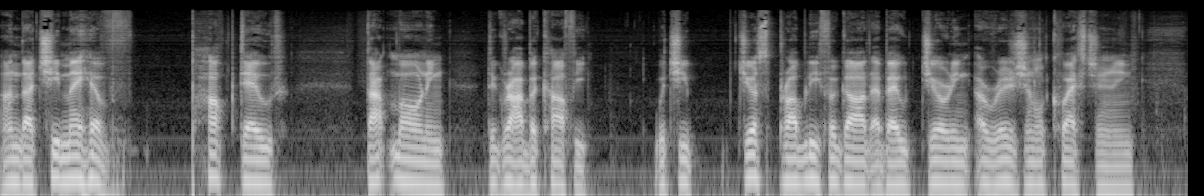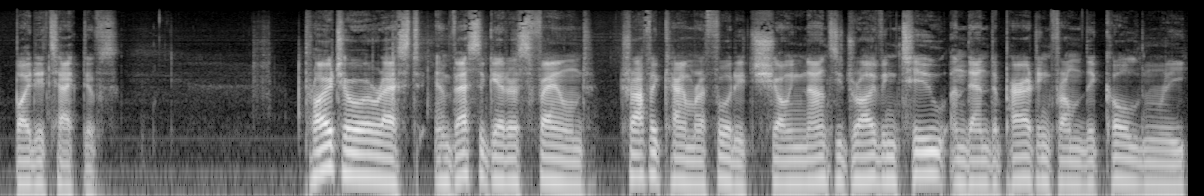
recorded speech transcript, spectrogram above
and that she may have popped out that morning to grab a coffee, which she just probably forgot about during original questioning by detectives. Prior to her arrest, investigators found traffic camera footage showing Nancy driving to and then departing from the culinary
